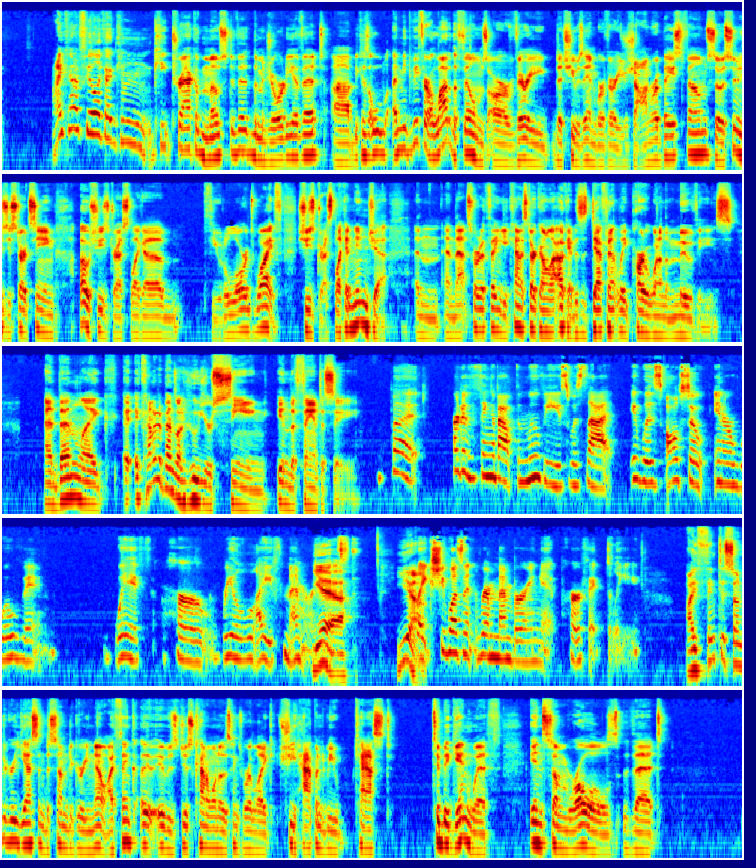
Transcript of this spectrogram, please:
I kind of feel like I can keep track of most of it, the majority of it, uh, because I mean to be fair, a lot of the films are very that she was in were very genre based films. So as soon as you start seeing, oh, she's dressed like a feudal lord's wife, she's dressed like a ninja, and and that sort of thing, you kind of start going like, okay, this is definitely part of one of the movies. And then like it, it kind of depends on who you're seeing in the fantasy. But part of the thing about the movies was that it was also interwoven with her real life memories. Yeah. Yeah, Like she wasn't remembering it perfectly. I think to some degree yes, and to some degree no. I think it it was just kind of one of those things where like she happened to be cast to begin with in some roles that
